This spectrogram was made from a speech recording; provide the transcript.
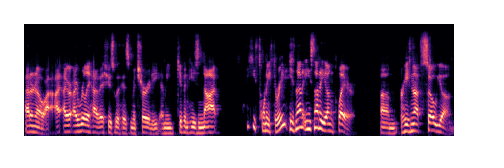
I don't know. I, I, I really have issues with his maturity. I mean, given he's not, I think he's 23. He's not. He's not a young player, um, or he's not so young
